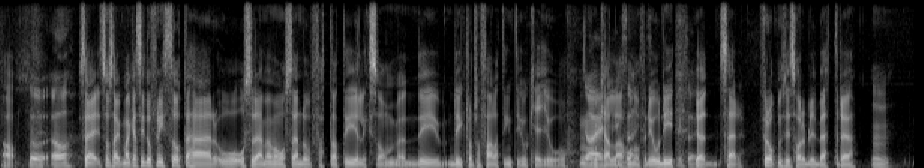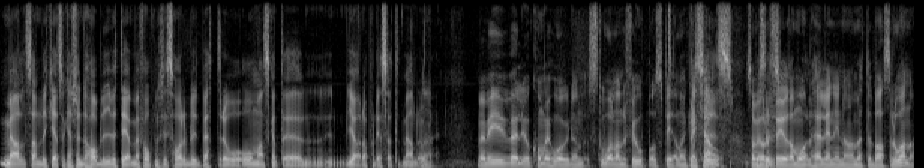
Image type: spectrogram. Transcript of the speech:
Ja. så, ja. Så här, som sagt, man kan sitta och fnissa åt det här och, och sådär, men man måste ändå fatta att det är liksom, det är, det är klart som fan att det inte är okej att, Nej, att kalla exakt. honom för det. Och det ja, så här, förhoppningsvis har det blivit bättre. Mm. Med all sannolikhet så kanske det har blivit det, men förhoppningsvis har det blivit bättre och, och man ska inte eh, göra på det sättet med andra ord. Nej. Men vi väljer att komma ihåg den strålande fotbollsspelaren Kakao. Som gjorde fyra mål helgen innan han mötte Barcelona.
